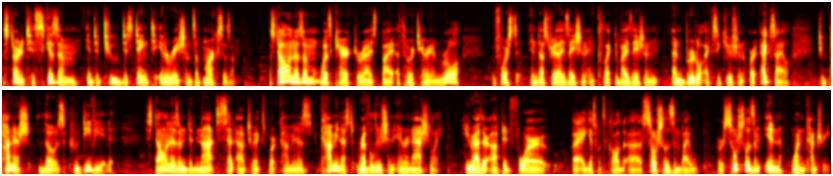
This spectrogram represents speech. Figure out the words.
started to schism into two distinct iterations of Marxism. Stalinism was characterized by authoritarian rule, forced industrialization and collectivization, and brutal execution or exile to punish those who deviated. Stalinism did not set out to export communist, communist revolution internationally. He rather opted for, I guess, what's called uh, socialism by or socialism in one country.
